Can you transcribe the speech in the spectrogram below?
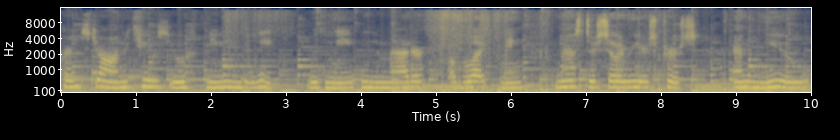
Prince John accuse you of being in the league with me in the matter of lightening Master Celerier's purse, and you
